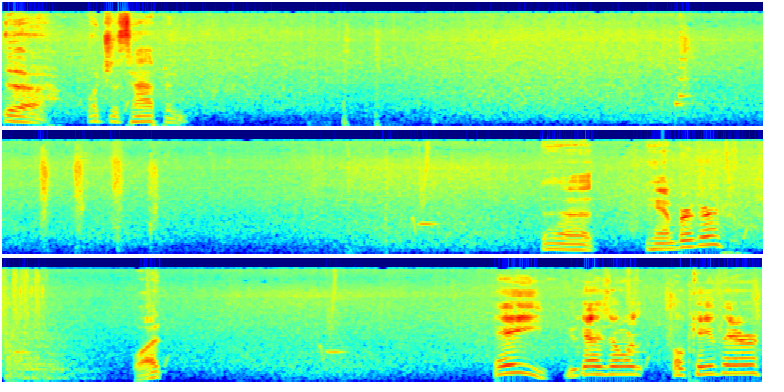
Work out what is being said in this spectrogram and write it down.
Ugh, what just happened? Uh, hamburger? What? Hey, you guys are okay there?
